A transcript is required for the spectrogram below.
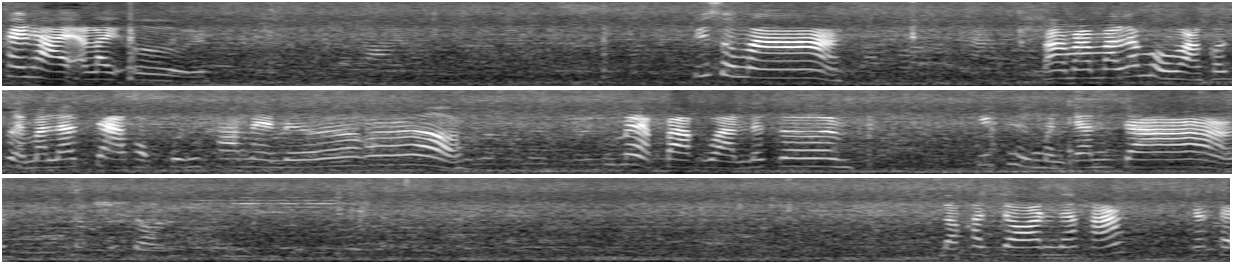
ให้ทายอะไรเอ่ยพี่สุมา มามามาแล้วหมูหวานคนสวยมาแล้วจ้าขอบคุณค่ะแม่เด้อแม่ปากหวานเหลือเกินคิดถึงเหมือนกันจ้านักจอนดอกขจรนะคะ โอเค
